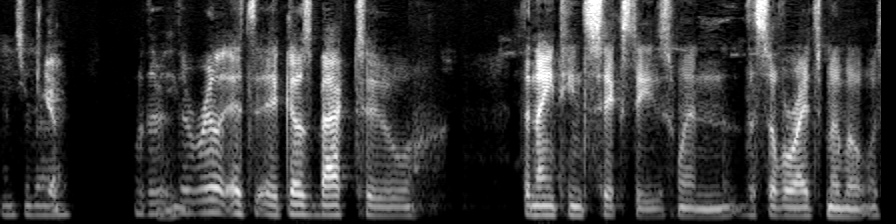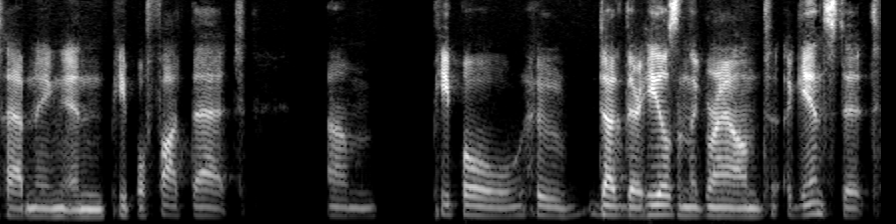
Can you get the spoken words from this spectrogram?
and survive. Yep. Well, they're, they're really, it's, it goes back to the 1960s when the civil rights movement was happening and people fought that. Um, people who dug their heels in the ground against it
